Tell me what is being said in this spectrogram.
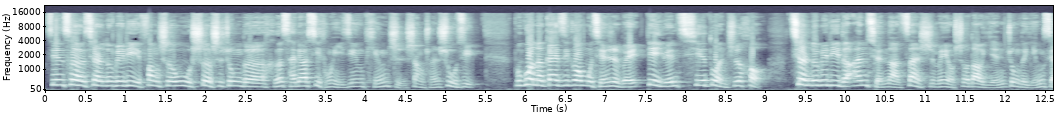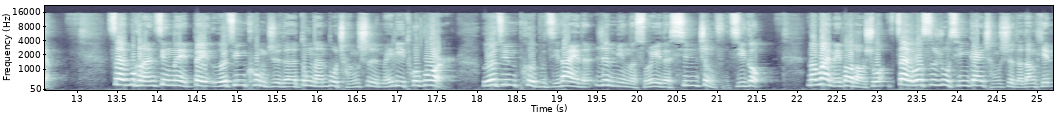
监测切尔诺贝利放射物设施中的核材料系统已经停止上传数据。不过呢，该机构目前认为电源切断之后，切尔诺贝利的安全呢暂时没有受到严重的影响。在乌克兰境内被俄军控制的东南部城市梅利托波尔。俄军迫不及待地任命了所谓的新政府机构。那外媒报道说，在俄罗斯入侵该城市的当天，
